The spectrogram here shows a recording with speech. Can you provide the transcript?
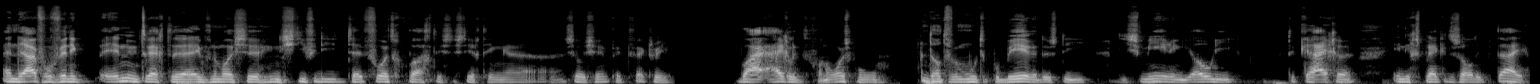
En daarvoor vind ik in Utrecht uh, een van de mooiste initiatieven die het heeft voortgebracht, is de stichting uh, Social Impact Factory. Waar eigenlijk van oorsprong dat we moeten proberen dus die, die smering, die olie te krijgen in die gesprekken tussen al die partijen.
